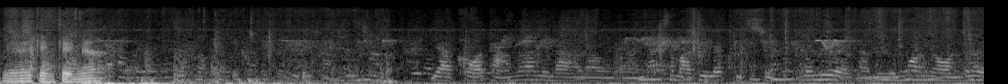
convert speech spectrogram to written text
เรียนให้เก่งๆนะ อยากขอถามว่า เวลาเราเอ่อนั่งสมาธิแล้วผิดสุดเรื่อยๆค่ะมีง่วงนอนเรื่อย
